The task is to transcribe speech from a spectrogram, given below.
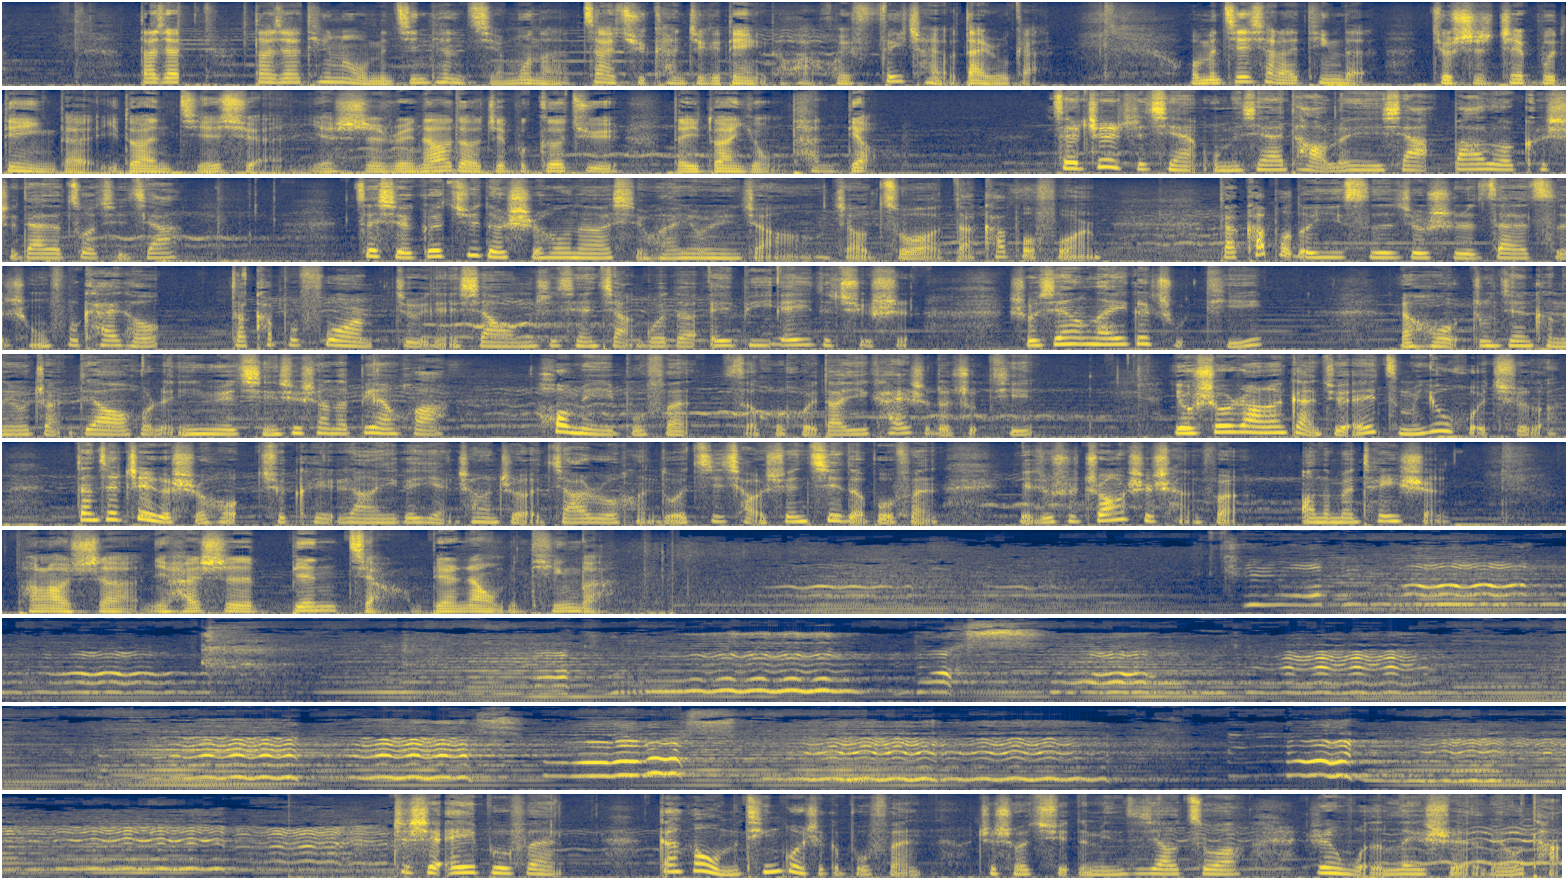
大家大家听了我们今天的节目呢，再去看这个电影的话，会非常有代入感。我们接下来听的。就是这部电影的一段节选，也是 Rinaldo 这部歌剧的一段咏叹调。在这之前，我们先来讨论一下巴洛克时代的作曲家，在写歌剧的时候呢，喜欢用一种叫做 da capo form。da capo 的意思就是再次重复开头，da capo form 就有点像我们之前讲过的 ABA 的曲式。首先来一个主题，然后中间可能有转调或者音乐情绪上的变化，后面一部分则会回到一开始的主题。有时候让人感觉，哎，怎么又回去了？但在这个时候，却可以让一个演唱者加入很多技巧炫技的部分，也就是装饰成分 （ornamentation）。庞老师啊，你还是边讲边让我们听吧。这是 A 部分，刚刚我们听过这个部分。这首曲的名字叫做《任我的泪水流淌》。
